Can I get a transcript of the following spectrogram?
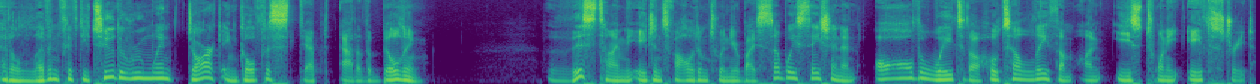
At 11:52, the room went dark and Goldfuss stepped out of the building. This time, the agents followed him to a nearby subway station and all the way to the Hotel Latham on East 28th Street.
